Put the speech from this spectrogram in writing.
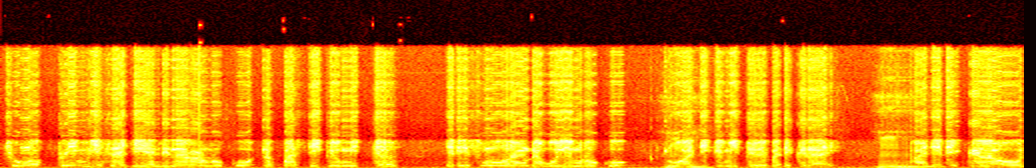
cuma premis saja yang dilarang merokok. Lepas 3 meter jadi semua orang dah boleh merokok luar Hmm. 3 meter daripada kedai. Hmm. Uh, jadi kalau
